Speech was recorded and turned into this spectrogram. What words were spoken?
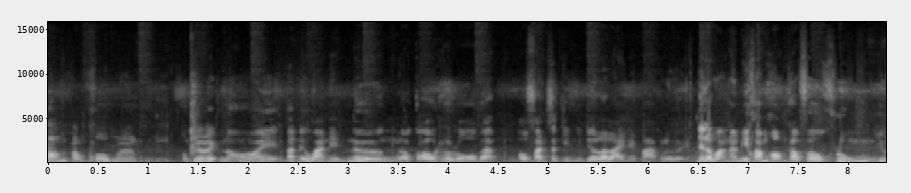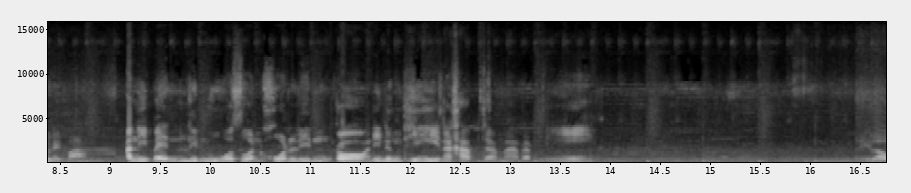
หอมท็อฟเฟิลมากอมเปรี้ยวเล็กน้อย ตัดด้วยหวานนิดนึง แล้วก็โอโทโร่แบบเอาฟันสกินนิดเดียวละลายในปากเลย ในระหว่างนั้นมีความหอมทรัฟเฟิลคลุ้งอยู่ในปาก อันนี้เป็นลิ้นวัวส่วนโคนลิ้น ก็อันนี้หนึ่งที่นะครับ จะมาแบบนี้ เรา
